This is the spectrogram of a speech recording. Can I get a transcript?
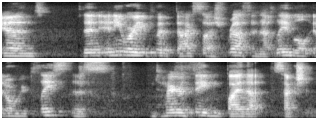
And then anywhere you put backslash ref in that label, it'll replace this entire thing by that section.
